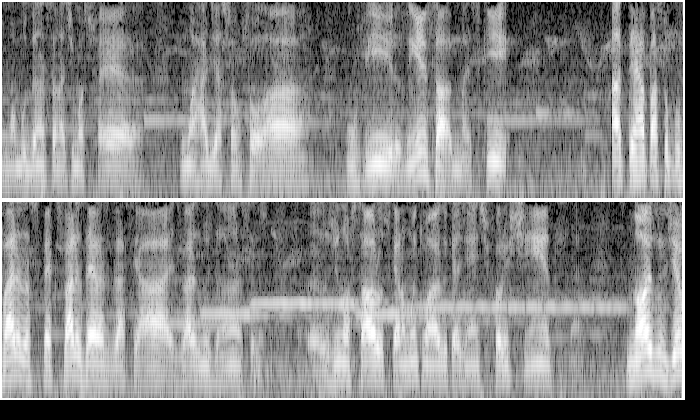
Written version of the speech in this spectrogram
uma mudança na atmosfera, uma radiação solar, um vírus, ninguém sabe, mas que a Terra passou por vários aspectos, várias eras glaciais, várias mudanças. Eh, os dinossauros, que eram muito maiores do que a gente, foram extintos. Né? Nós, um dia,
